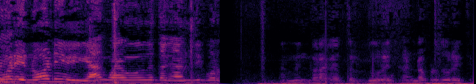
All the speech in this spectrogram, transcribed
ನೋಡಿ ನೋಡಿ ಹೆಂಗ್ ಹೋಗತ್ತಾಗ ಅಂಜಿಕ್ ಬರ್ ನಮ್ಮಿಂದ ಬರಾಕತ್ತಲ್ಲ ದೂರ ಐತಿ ಕಂಡಪಡ ದೂರ ಐತಿ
